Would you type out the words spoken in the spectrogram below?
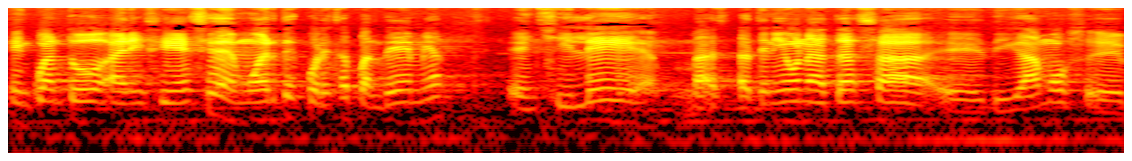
En cuanto a la incidencia de muertes por esta pandemia, en Chile ha tenido una tasa, eh, digamos, eh,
